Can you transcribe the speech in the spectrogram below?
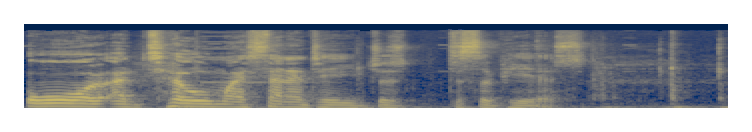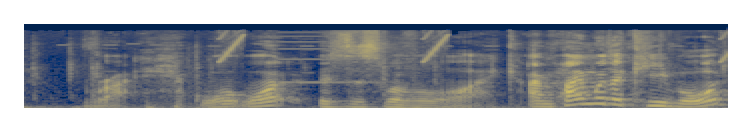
or until my sanity just disappears. Right. What, what is this level like? I'm playing with a keyboard.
